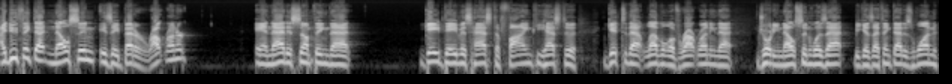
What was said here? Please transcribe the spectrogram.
I do think that Nelson is a better route runner, and that is something that Gabe Davis has to find. He has to get to that level of route running that Jordy Nelson was at because I think that is one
